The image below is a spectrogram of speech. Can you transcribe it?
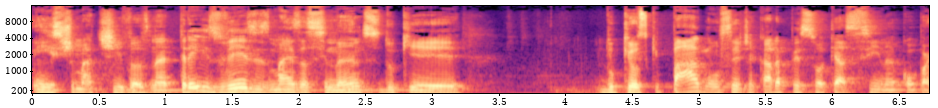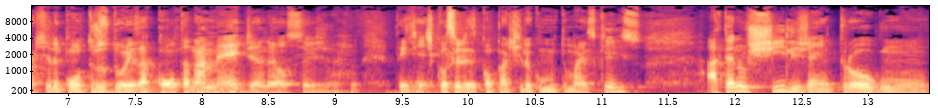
em estimativas, né? Três vezes mais assinantes do que do que os que pagam, ou seja, cada pessoa que assina compartilha com outros dois a conta na média, né? Ou seja, tem gente que com certeza compartilha com muito mais que isso. Até no Chile já entrou algum,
